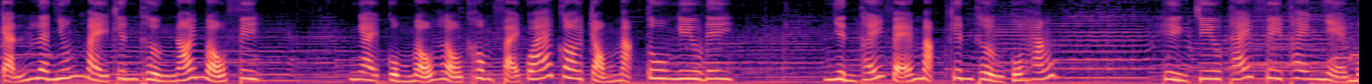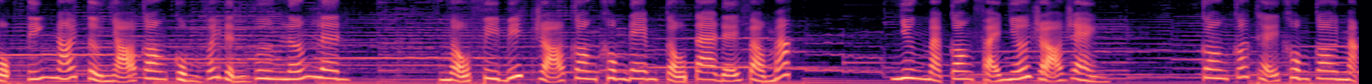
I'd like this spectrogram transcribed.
cảnh lên nhướng mày khinh thường nói mẫu phi, Ngài cùng mẫu hậu không phải quá coi trọng mặt tu nghiêu đi. Nhìn thấy vẻ mặt khinh thường của hắn Hiền chiêu Thái Phi than nhẹ một tiếng nói từ nhỏ con cùng với định vương lớn lên. Mẫu Phi biết rõ con không đem cậu ta để vào mắt, Nhưng mà con phải nhớ rõ ràng, Con có thể không coi mặt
